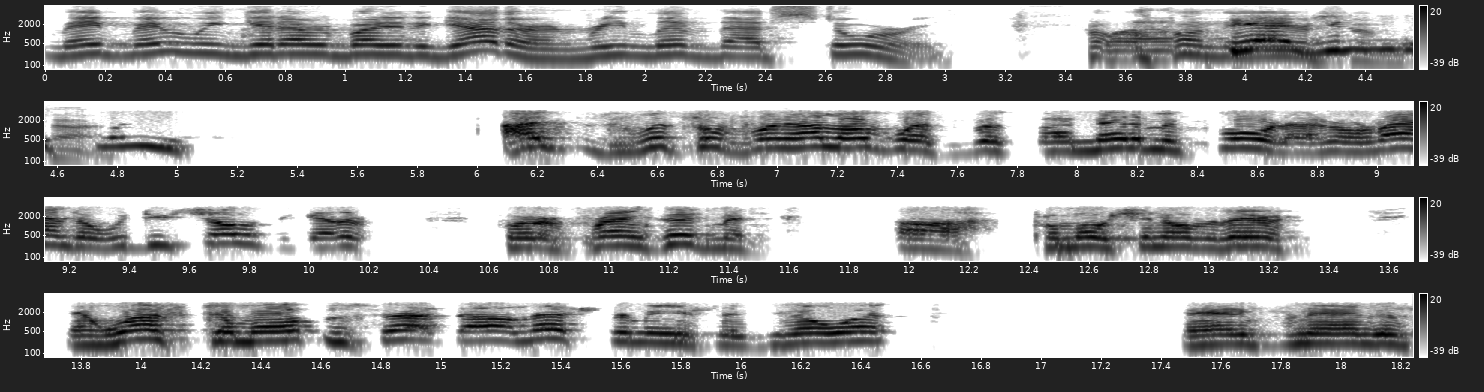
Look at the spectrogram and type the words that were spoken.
maybe, maybe we can get everybody together and relive that story wow. on the yeah, air you sometime. I what's so funny? I love Wes Brisco. I met him in Florida in Orlando. We do shows together for Frank Goodman uh, promotion over there. And Wes come up and sat down next to me and said, "You know what, Manny Fernandez,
